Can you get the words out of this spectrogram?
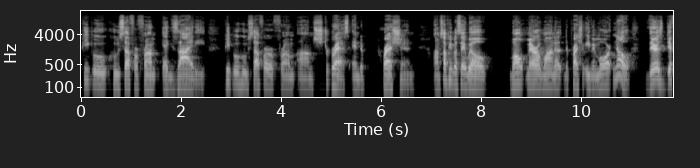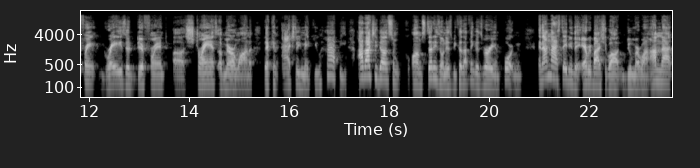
People who suffer from anxiety, people who suffer from um, stress and depression. Um, some people say, well, won't marijuana depress you even more? No, there's different grades or different uh, strands of marijuana that can actually make you happy. I've actually done some um, studies on this because I think it's very important. And I'm not stating that everybody should go out and do marijuana. I'm not,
